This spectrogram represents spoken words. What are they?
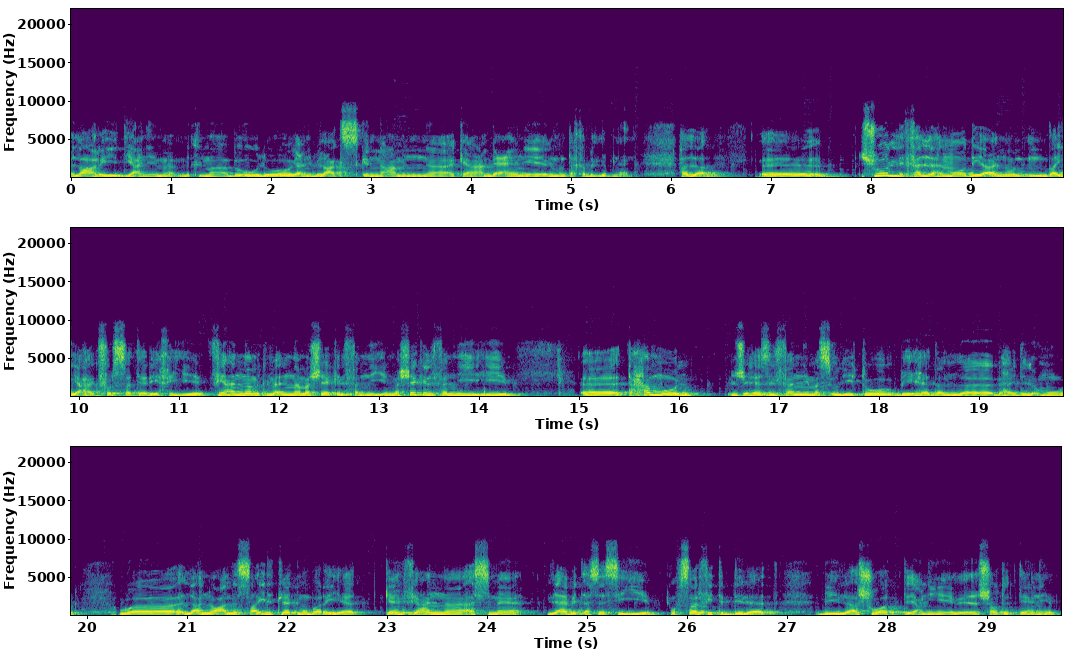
العريض يعني مثل ما بيقولوا. يعني بالعكس كنا عم كان عم بيعاني المنتخب اللبناني. هلأ آه شو اللي خلى هالمواضيع إنه نضيع هيك فرصة تاريخية؟ في عندنا مثل ما قلنا مشاكل فنية. المشاكل الفنية هي آه تحمل الجهاز الفني مسؤوليته بهذا بهيدي الأمور. ولأنه على الصعيد ثلاث مباريات كان في عنا أسماء لعبت أساسية وصار في تبديلات بالأشواط يعني الشوط الثاني.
